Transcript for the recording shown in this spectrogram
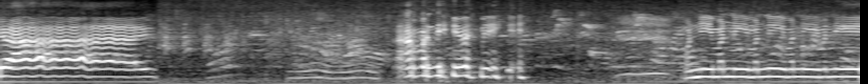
ยายอะมันนี่มันนี่มันนี่มันนี่มันนี่มันนี่มันนี่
